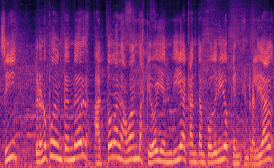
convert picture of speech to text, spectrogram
¿sí? Pero no puedo entender a todas las bandas que hoy en día cantan podrido, que en, en realidad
